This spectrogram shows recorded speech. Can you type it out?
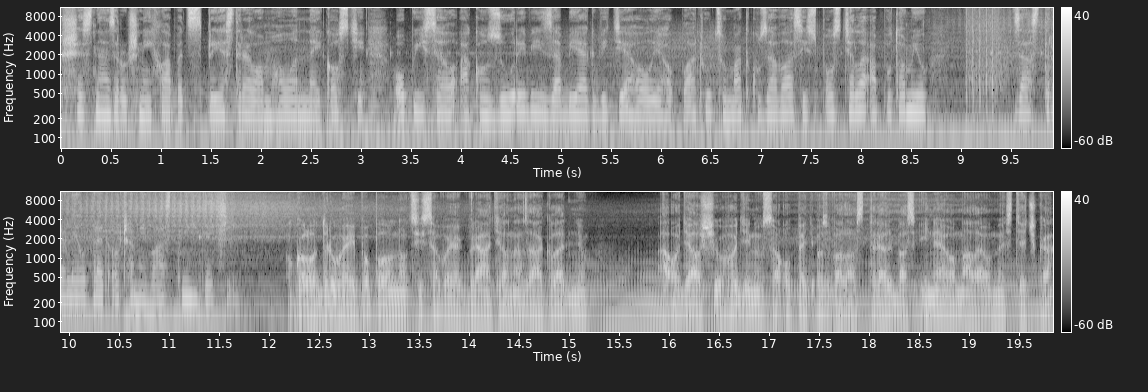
16-ročný chlapec s priestrelom holennej kosti opísal, ako zúrivý zabijak vytiahol jeho plačúcu matku za vlasy z postele a potom ju zastrelil pred očami vlastných detí. Okolo druhej po polnoci sa vojak vrátil na základňu a o ďalšiu hodinu sa opäť ozvala streľba z iného malého mestečka,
